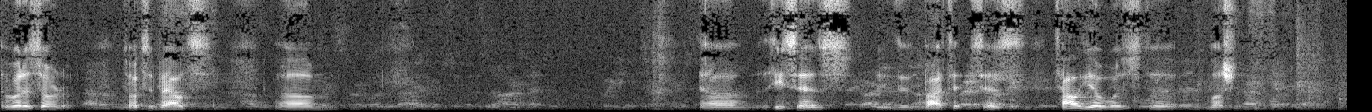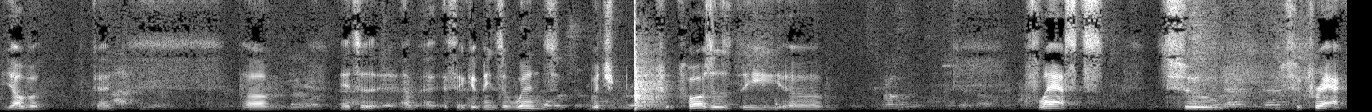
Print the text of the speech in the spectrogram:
Avodah talks about um, uh, he says the Bat says Talia was the Lashon Yava. Okay. Um, it's a, I I think it means the winds which causes the um, flasks to to crack.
